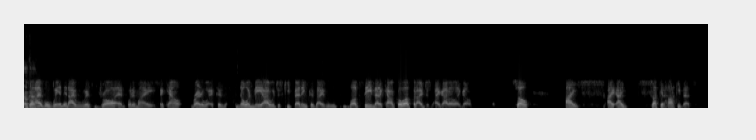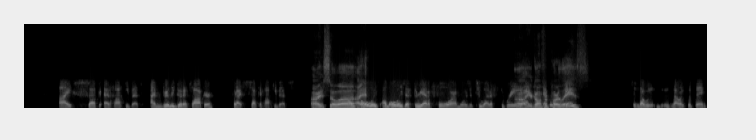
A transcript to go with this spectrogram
So Okay. I will win and I will withdraw and put in my account right away. Because knowing me, I would just keep betting because I love seeing that account go up. But I just I gotta let go. So I I, I suck at hockey bets. I suck at hockey bets. I'm really good at soccer, but I suck at hockey bets. All right. So uh, I'm I. always I'm always a three out of four. I'm always a two out of three. Oh, I you're going for parlays? Isn't that what- isn't that like the thing?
